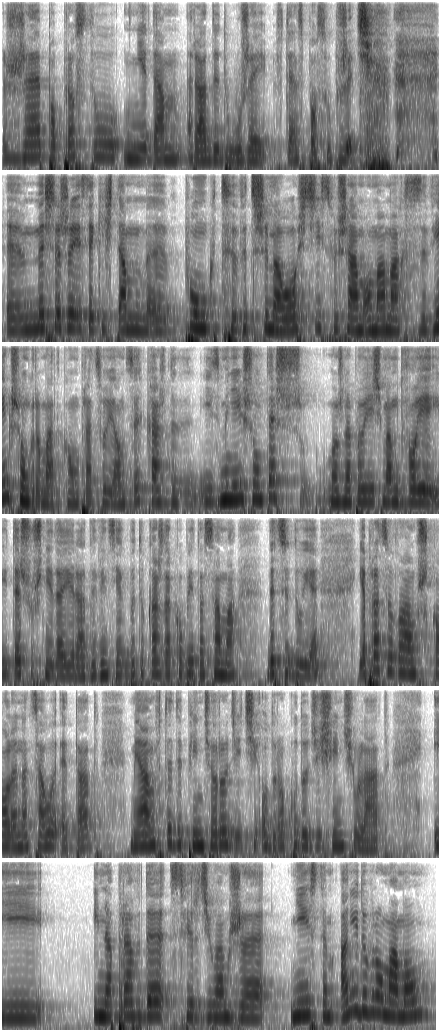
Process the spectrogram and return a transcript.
że po prostu nie dam rady dłużej w ten sposób żyć. Myślę, że jest jakiś tam e, punkt wytrzymałości. Słyszałam o mamach z większą gromadką pracujących, każdy i z mniejszą też, można powiedzieć, mam dwoje i też już nie daję rady, więc jakby to każda kobieta sama decyduje. Ja pracowałam w szkole na cały etat, miałam wtedy pięcioro dzieci od roku do dziesięciu lat i, i naprawdę stwierdziłam, że nie jestem ani dobrą mamą,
